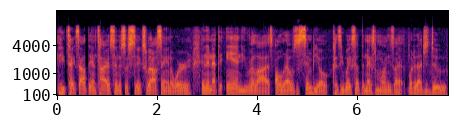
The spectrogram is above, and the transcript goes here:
he takes out the entire Sinister Six without saying a word. And then at the end, you realize, oh, that was a symbiote. Because he wakes up the next morning, he's like, "What did I just do?"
